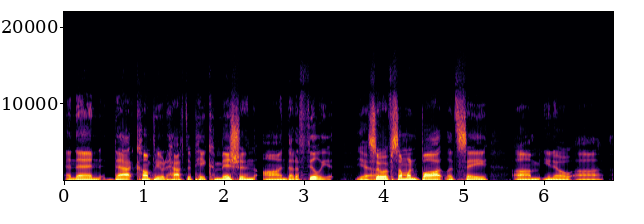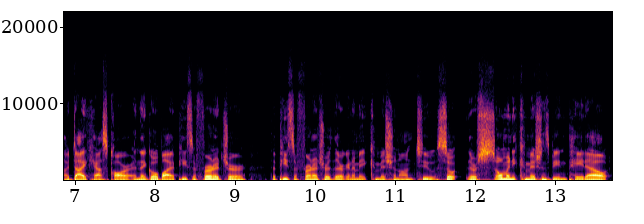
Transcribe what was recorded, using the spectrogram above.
and then that company would have to pay commission on that affiliate. Yeah. So if someone bought, let's say, um, you know, uh, a diecast car, and they go buy a piece of furniture, the piece of furniture they're going to make commission on too. So there's so many commissions being paid out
